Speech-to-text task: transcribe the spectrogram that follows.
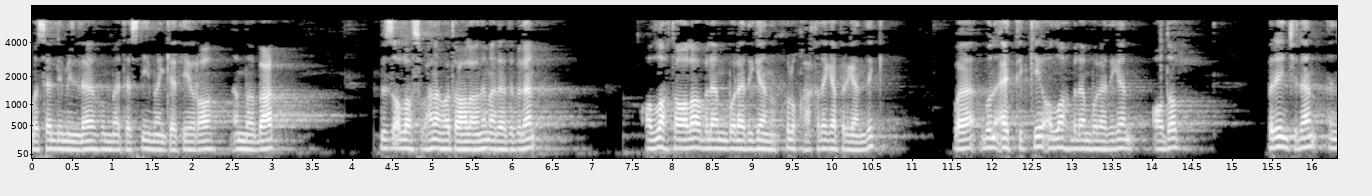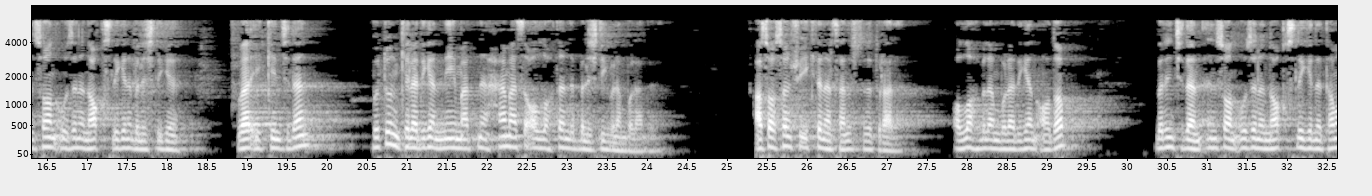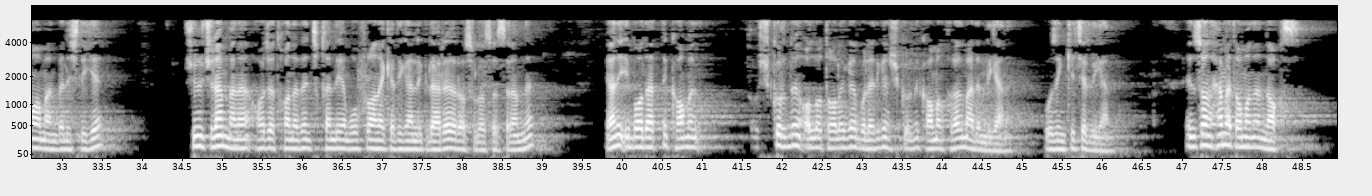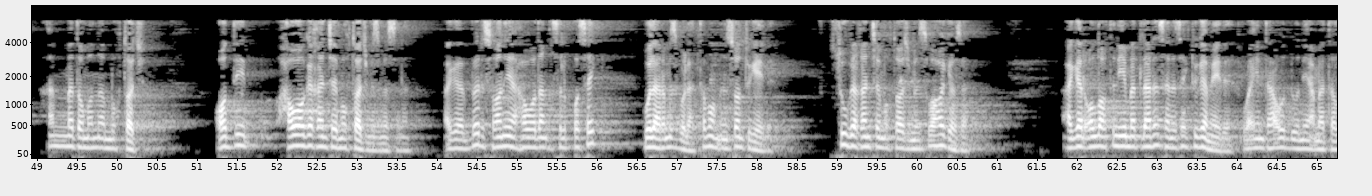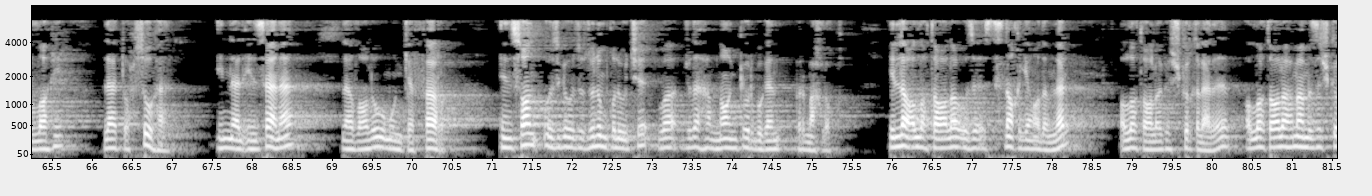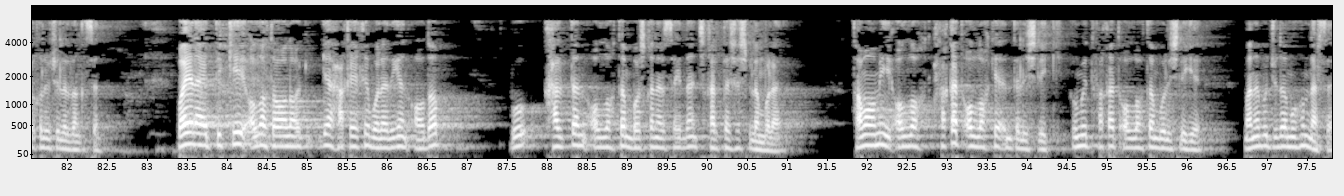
وسلم اللهم تسليما كثيرا أما بعد biz alloh subhanava taoloni madadi bilan alloh taolo bilan bo'ladigan xulq haqida gapirgandik va buni aytdikki alloh bilan bo'ladigan odob birinchidan inson o'zini noqisligini bilishligi va ikkinchidan butun keladigan ne'matni hammasi ollohdan deb bilishlik bilan bo'ladi asosan shu ikkita narsani ustida turadi olloh bilan bo'ladigan odob birinchidan inson o'zini noqisligini tamoman bilishligi shuning uchun ham mana hojatxonadan chiqqanda ham g'ufron aka deganliklari rasululloh sollallohu alayhi vasallamni ya'ni ibodatni komil shukurni alloh taologa bo'ladigan shukurni komil qilolmadim degani o'zing kechir degani. Inson hamma tomondan noqis hamma tomondan muhtoj. Oddiy havoga qancha muhtojmiz masalan? Agar bir soniya havodan qisilib qolsak bo'larimiz bo'ladi. Tamom inson tugaydi. Suvga qancha muhtojmiz? Va hokazo. Agar ollohni ne'matlarini sanasak tugamaydi. Va in taudu ni'matallohi la tuhsuha. Innal insana la zalumun kaffar. Inson o'ziga o'zi zulm qiluvchi va juda ham nonko'r bo'lgan bir maxluq. Illo alloh taolo o'zi istisno qilgan odamlar alloh taologa shukur qiladi. Alloh taolo hammamizni shukur qiluvchilardan qilsin. Va yana aytdikki alloh taologa haqiqiy bo'ladigan odob bu qalbdan ollohdan boshqa narsadan chiqarib tashlash bilan bo'ladi. Tamomiy olloh faqat ollohga intilishlik umid faqat ollohdan bo'lishligi mana bu juda muhim narsa.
